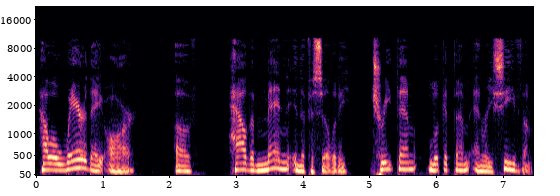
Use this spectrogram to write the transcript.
How aware they are of how the men in the facility treat them, look at them, and receive them.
